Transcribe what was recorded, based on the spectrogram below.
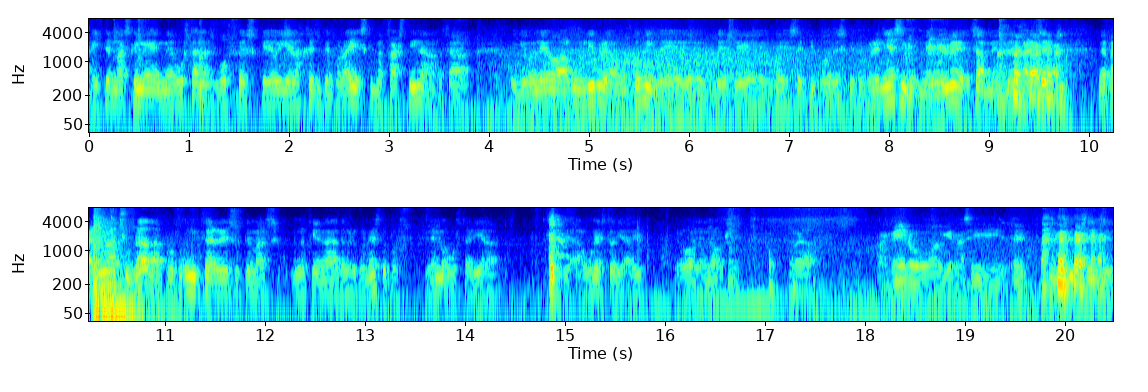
O sea, hay temas que me, me gustan, las voces que oye la gente por ahí, es que me fascina. O sea, yo leo algún libro y algún cómic de, de, de- de ese tipo de esquizofrenias y me vuelve. O sea, me, me parece, me parece una chulada profundizar en esos temas. No tiene nada que ver con esto, pues a mí me gustaría alguna historia ahí. Pero bueno, no lo sé, la verdad. Panero o alguien así. ¿eh? Sí, sí, sí.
